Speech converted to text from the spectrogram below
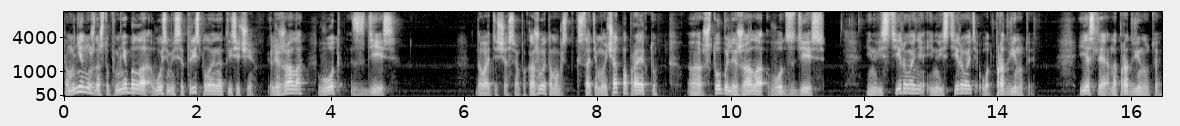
мне нужно, чтобы мне было 83,5 тысячи. Лежало вот здесь. Давайте сейчас я вам покажу. Это, кстати, мой чат по проекту. Э, чтобы лежало вот здесь. Инвестирование, инвестировать, вот продвинутый. Если на продвинутый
